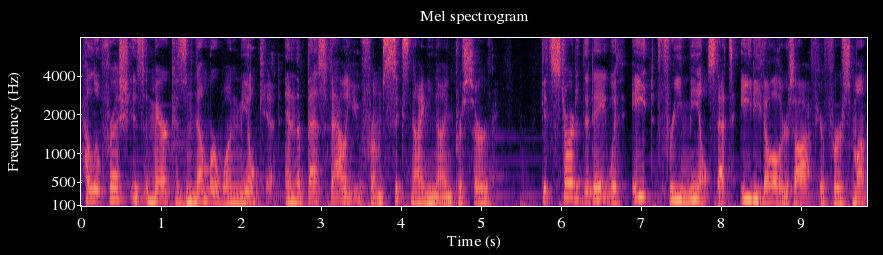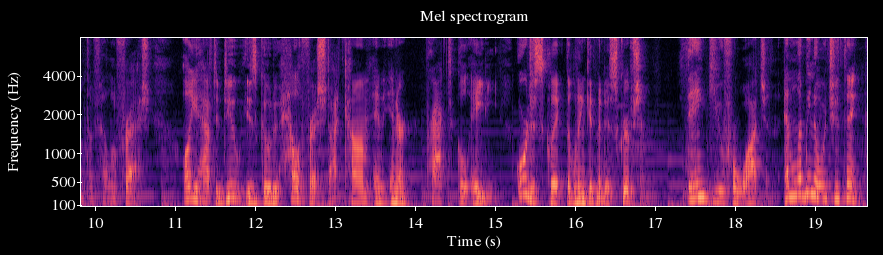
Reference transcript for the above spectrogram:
HelloFresh is America's number one meal kit and the best value from $6.99 per serving. Get started today with 8 free meals, that's $80 off your first month of HelloFresh. All you have to do is go to HelloFresh.com and enter Practical80, or just click the link in the description. Thank you for watching, and let me know what you think.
